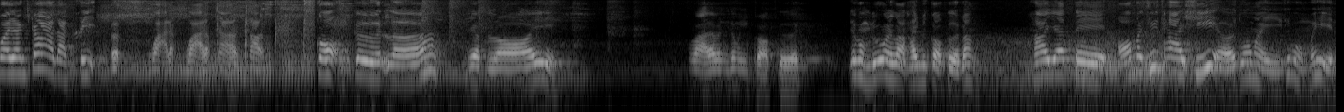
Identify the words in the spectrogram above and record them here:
มายังกล้าดักตีเออว่าแล้วว่าแล้วากล้าเกาะเกิดเหรอ เรียบร้อยว่าแล้วมันก็มีเกาะเกิด เดี๋ยวผมดูหน่อยว่าใครมีเกาะเกิดบ้างฮายาเตะอ๋อมันชื่อทาชิเออตัวใหม่ที่ผมไม่เห็น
